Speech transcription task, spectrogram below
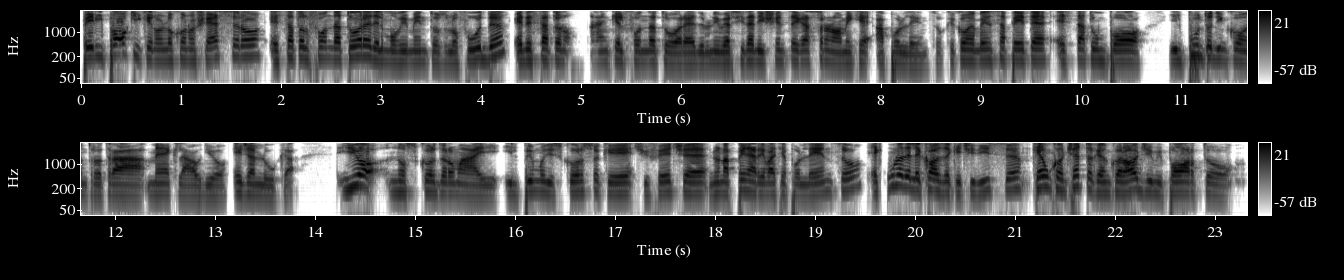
Per i pochi che non lo conoscessero, è stato il fondatore del movimento Slow Food ed è stato anche il fondatore dell'Università di Scienze Gastronomiche a Pollenzo, che come ben sapete è stato un po' il punto d'incontro tra me, Claudio e Gianluca. Io non scorderò mai il primo discorso che ci fece non appena arrivati a Pollenzo e una delle cose che ci disse, che è un concetto che ancora oggi mi porto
